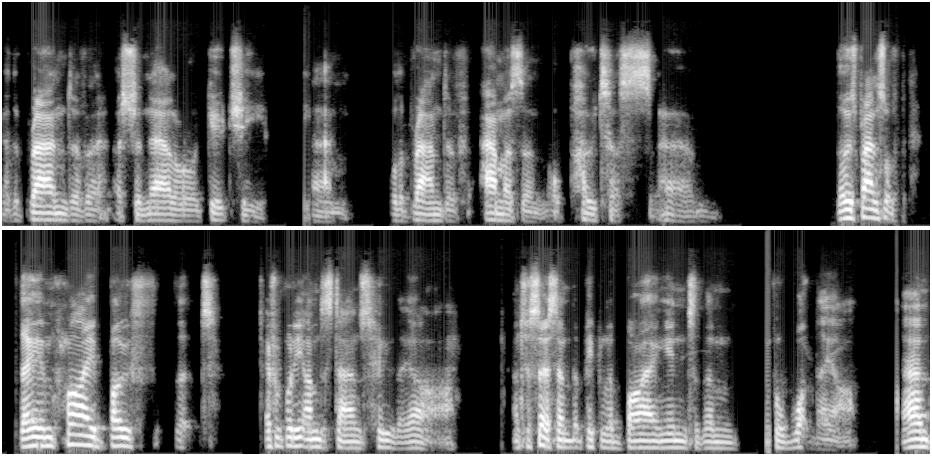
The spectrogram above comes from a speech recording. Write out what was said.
know, the brand of a, a, Chanel or a Gucci, um, or the brand of Amazon or POTUS. Um, those brands sort of, they imply both that everybody understands who they are, and to a certain extent that people are buying into them for what they are. Um,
